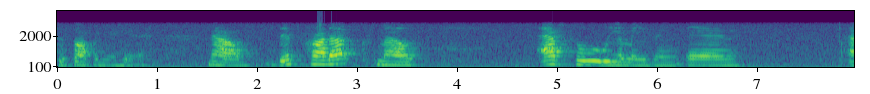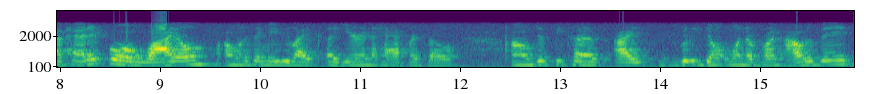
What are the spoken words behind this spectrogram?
to soften your hair. Now, this product smells absolutely amazing and I've had it for a while. I want to say maybe like a year and a half or so. Um, just because I really don't want to run out of it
